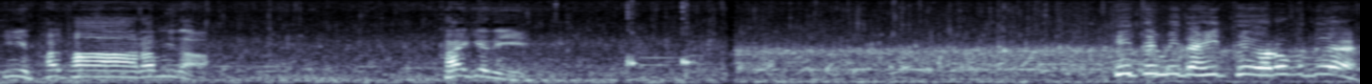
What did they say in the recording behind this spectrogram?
힘이 팔팔합니다. 갈겨니. 히트입니다. 히트 여러분들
